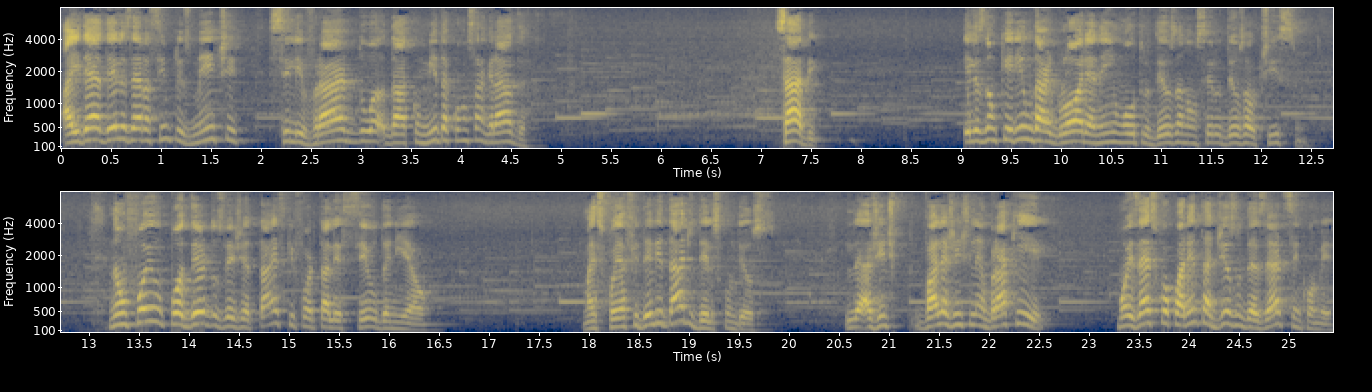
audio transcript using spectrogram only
A ideia deles era simplesmente se livrar do, da comida consagrada. Sabe? eles não queriam dar glória a nenhum outro Deus a não ser o Deus Altíssimo. Não foi o poder dos vegetais que fortaleceu Daniel, mas foi a fidelidade deles com Deus. A gente, vale a gente lembrar que Moisés ficou 40 dias no deserto sem comer.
